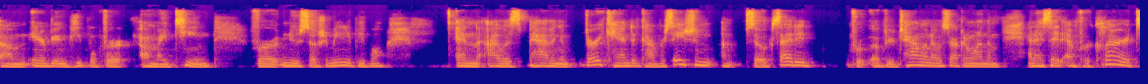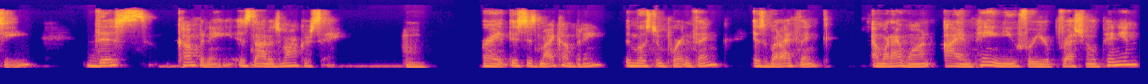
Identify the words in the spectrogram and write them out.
um, interviewing people for on my team for new social media people, and I was having a very candid conversation. I'm so excited for, of your talent. I was talking to one of them, and I said, and for clarity, this company is not a democracy. Mm. Right? This is my company. The most important thing is what I think and what I want. I am paying you for your professional opinion,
